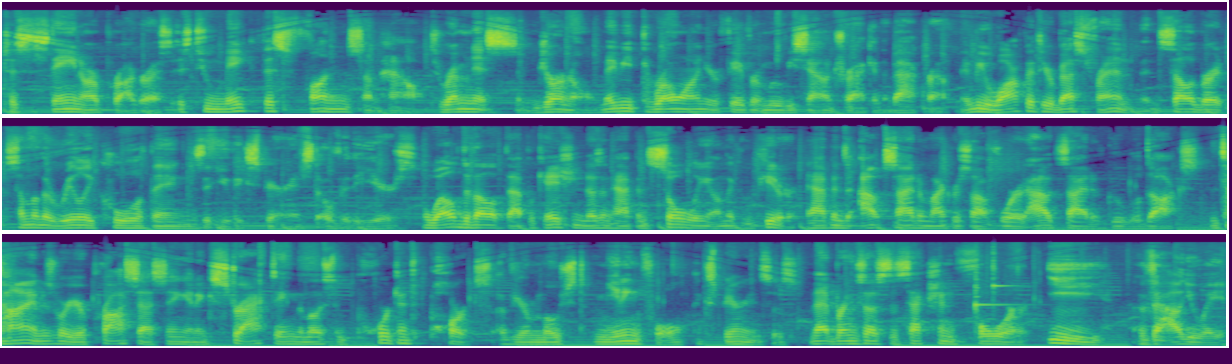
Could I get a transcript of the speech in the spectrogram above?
to sustain our progress, is to make this fun somehow, to reminisce and journal, maybe throw on your favorite movie soundtrack in the background, maybe walk with your best friend and celebrate some of the really cool things that you've experienced over the years. A well-developed application doesn't happen solely on the computer. It happens outside of Microsoft Word, outside of Google Docs. The times where you're processing and extracting the most important parts of your most meaningful experiences. That brings us to section four, E, evaluate.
